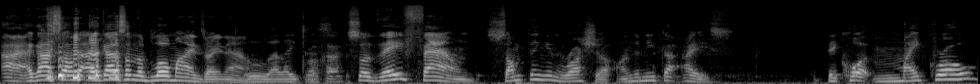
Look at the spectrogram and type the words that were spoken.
All right, I got something. I got something to blow minds right now. Ooh, I like this. Okay. So they found something in Russia underneath the ice. They call it micro.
